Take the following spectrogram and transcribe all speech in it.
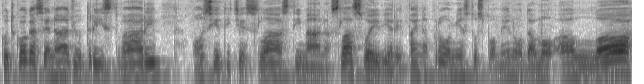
kod koga se nađu tri stvari, osjetit će slast imana, slast svoje vjere. Pa je na prvo mjesto spomenuo da mu Allah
